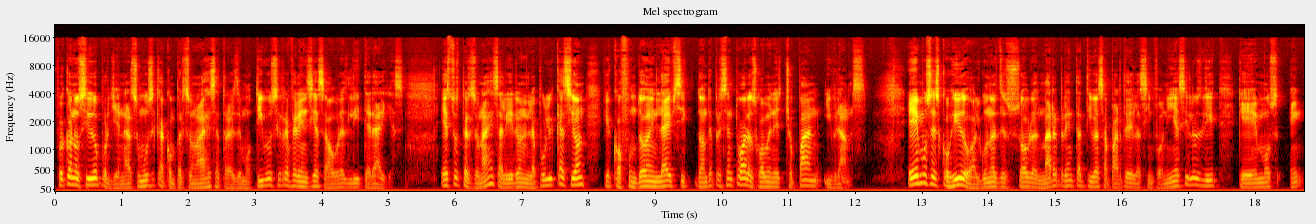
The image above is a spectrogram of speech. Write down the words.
Fue conocido por llenar su música con personajes a través de motivos y referencias a obras literarias. Estos personajes salieron en la publicación que cofundó en Leipzig, donde presentó a los jóvenes Chopin y Brahms. Hemos escogido algunas de sus obras más representativas aparte de las sinfonías y los lied que hemos eh,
